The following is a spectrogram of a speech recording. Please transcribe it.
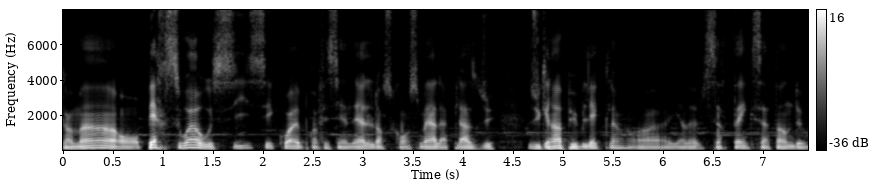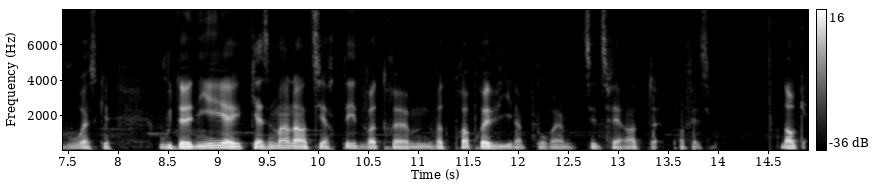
comment on perçoit aussi c'est quoi un professionnel lorsqu'on se met à la place du, grand public. Euh, il y en a certains qui s'attendent de vous à ce que vous donniez euh, quasiment l'entièreté de votre, votre propre vie pour ces différentes professions. Donc,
